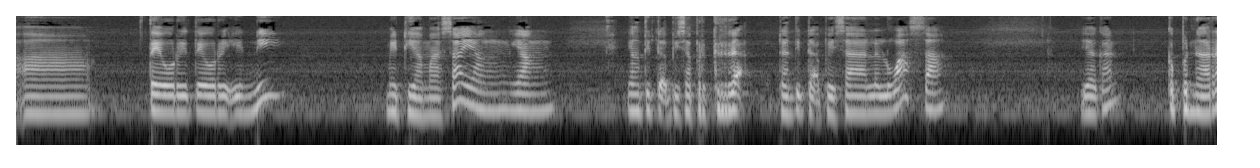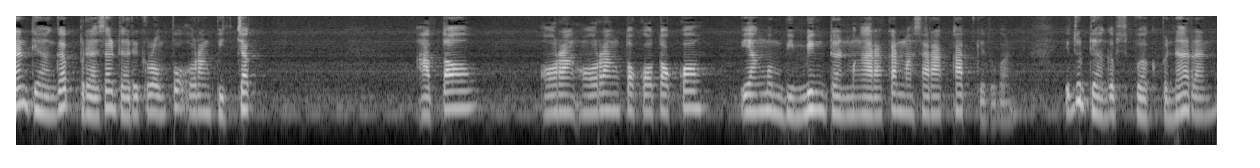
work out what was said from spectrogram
uh, teori-teori ini media massa yang yang yang tidak bisa bergerak dan tidak bisa leluasa ya kan? Kebenaran dianggap berasal dari kelompok orang bijak atau orang-orang tokoh-tokoh yang membimbing dan mengarahkan masyarakat gitu kan. Itu dianggap sebuah kebenaran.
